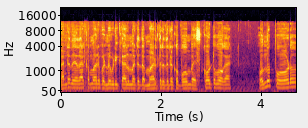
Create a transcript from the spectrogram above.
തന്റെ നേതാക്കന്മാര് പെണ്ണ് പിടിക്കാനും മറ്റു തെമ്മാടിത്തരത്തിനൊക്കെ പോകുമ്പോ എസ്കോട്ട് പോകാൻ. ഒന്ന് പോടോ.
